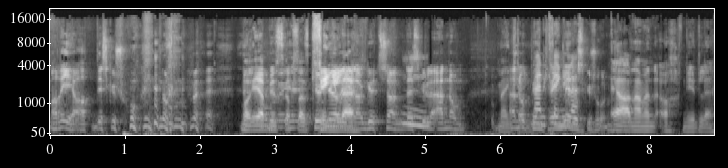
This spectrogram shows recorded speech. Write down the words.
Maria at diskusjonen om Maria Budskapsdals kringle. av Guds sønn, det skulle ende om med en ende opp i en kringlediskusjon. Ja, nei, men åh, nydelig.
